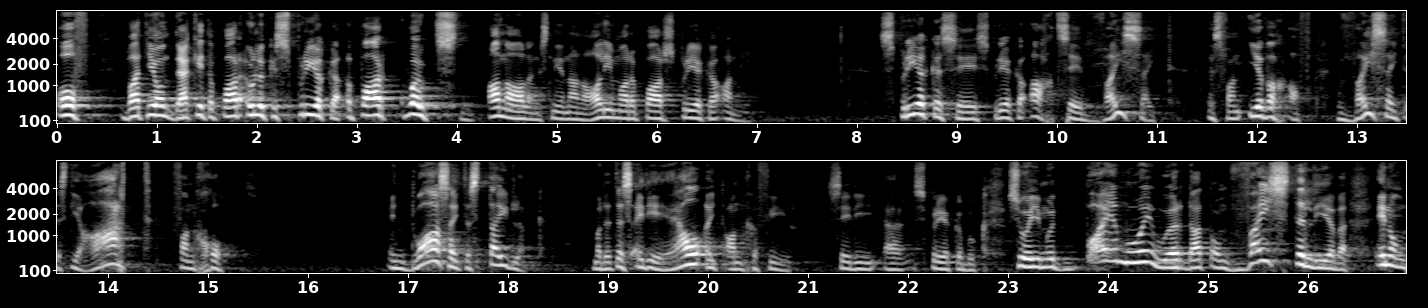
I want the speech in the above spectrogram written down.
of wat jy ontdek het 'n paar oulike spreuke, 'n paar quotes nie, aanhalings nie en dan haal jy maar 'n paar spreuke aan nie. Spreuke sê, Spreuke 8 sê wysheid is van ewig af. Wysheid is die hart van God. En dwaasheid is tydelik, maar dit is uit die hel uit aangevuur, sê die uh, Spreukeboek. So jy moet baie mooi hoor dat om wys te lewe en om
